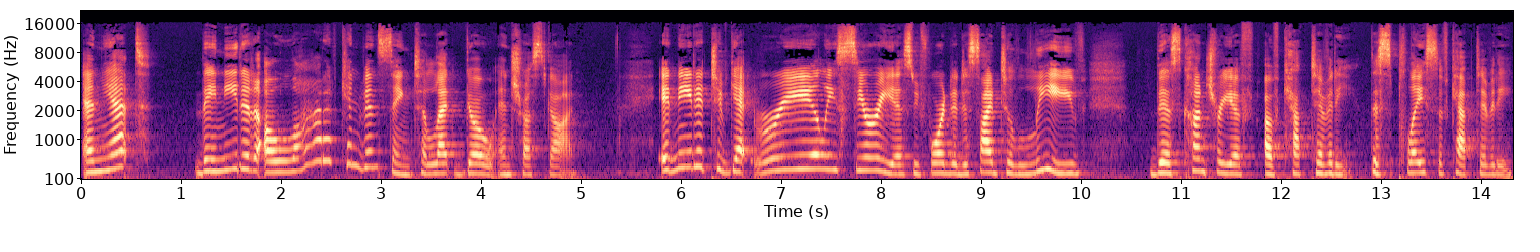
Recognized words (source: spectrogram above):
and yet they needed a lot of convincing to let go and trust God. It needed to get really serious before they decided to leave this country of, of captivity, this place of captivity,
